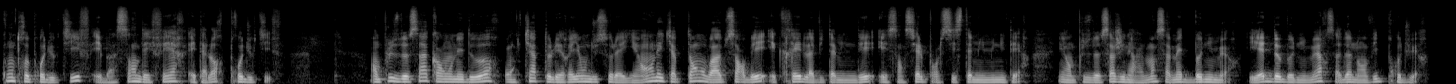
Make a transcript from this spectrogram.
contre-productif, et eh ben s'en défaire est alors productif. En plus de ça, quand on est dehors, on capte les rayons du soleil. Et en les captant, on va absorber et créer de la vitamine D essentielle pour le système immunitaire. Et en plus de ça, généralement, ça met de bonne humeur. Et être de bonne humeur, ça donne envie de produire.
